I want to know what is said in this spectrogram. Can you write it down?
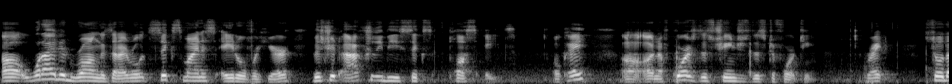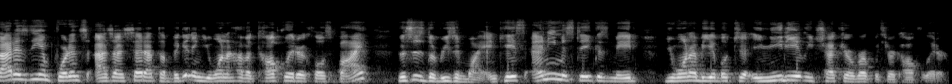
Uh, what I did wrong is that I wrote 6 minus 8 over here. This should actually be 6 plus 8. Okay, uh, and of course this changes this to 14, right? So that is the importance, as I said at the beginning, you want to have a calculator close by. This is the reason why. In case any mistake is made, you want to be able to immediately check your work with your calculator.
